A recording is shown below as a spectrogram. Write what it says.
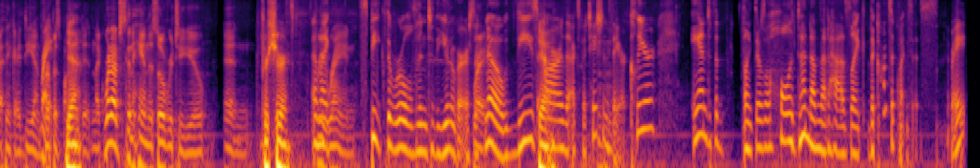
I think, idea and Right. purpose behind Yeah. it. And like, we're not just going to hand this over to you and For sure. and free like reign. speak the rules into the universe. Like, no, these Yeah. are the expectations. They are clear, and the like. There's a whole addendum that has like the consequences, right?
